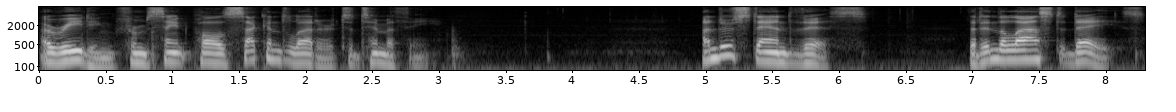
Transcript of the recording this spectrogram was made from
A reading from St. Paul's second letter to Timothy. Understand this that in the last days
